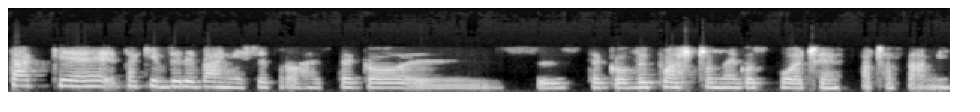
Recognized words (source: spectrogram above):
takie, takie wyrywanie się trochę z tego, y, z, z tego wypłaszczonego społeczeństwa czasami.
